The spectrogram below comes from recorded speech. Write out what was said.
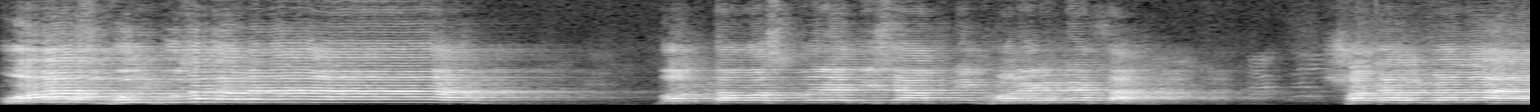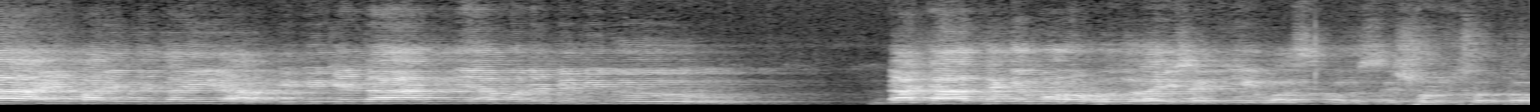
ওয়াজ ভুল বুঝা যাবে না। বক্তা ওয়াজ করে দিছে, আপনি ঘরের নেতা। সকাল বেলায় বাড়িতে যাইয়া বিবিকে ডাক দিয়া বলে, বিবি গো, ঢাকা থেকে বড় হুজুর আইসা কি ওয়াজ করছে, শুনছো তো?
